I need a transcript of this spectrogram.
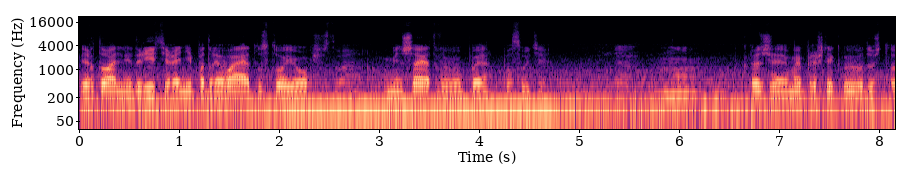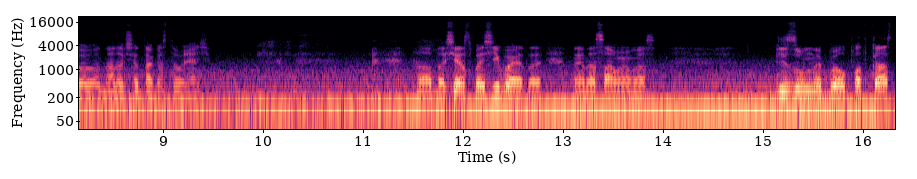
виртуальные дрифтеры, они подрывают устои общества, уменьшают ВВП, по сути. Да. Ну, короче, мы пришли к выводу, что надо все так оставлять. Ладно, всем спасибо. Это, наверное, самый у нас безумный был подкаст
